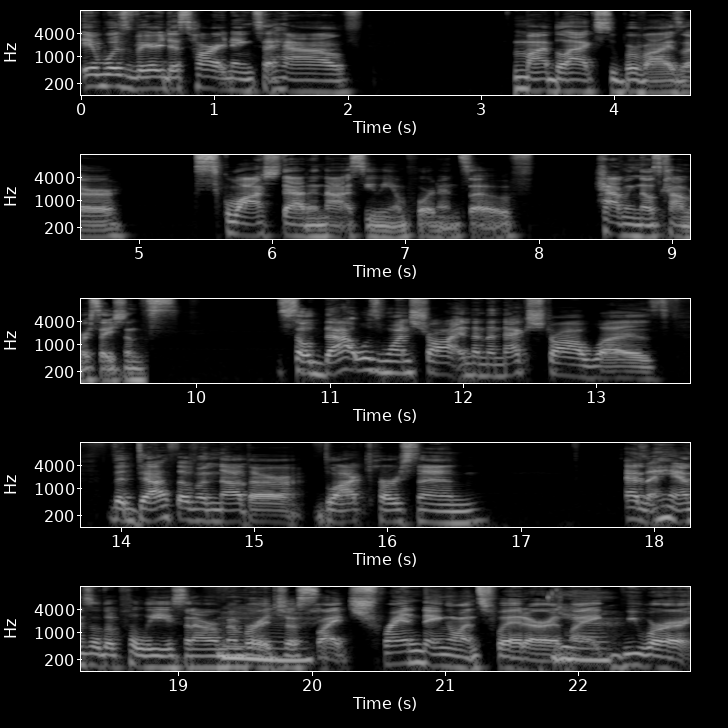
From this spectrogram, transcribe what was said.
It was very disheartening to have my black supervisor squash that and not see the importance of having those conversations. So that was one straw. And then the next straw was the death of another black person at the hands of the police. And I remember it Mm. just like trending on Twitter. And Yeah. like we were,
